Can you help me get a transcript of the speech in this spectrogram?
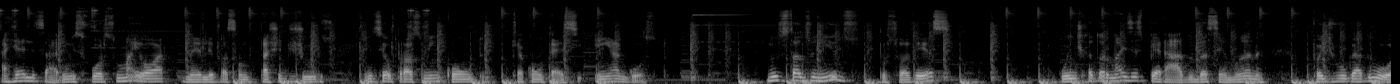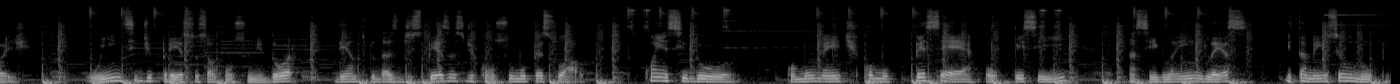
a realizar um esforço maior na elevação da taxa de juros em seu próximo encontro, que acontece em agosto. Nos Estados Unidos, por sua vez, o indicador mais esperado da semana foi divulgado hoje, o índice de preços ao consumidor dentro das despesas de consumo pessoal, conhecido comumente como PCE ou PCI, na sigla em inglês, e também o seu núcleo.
